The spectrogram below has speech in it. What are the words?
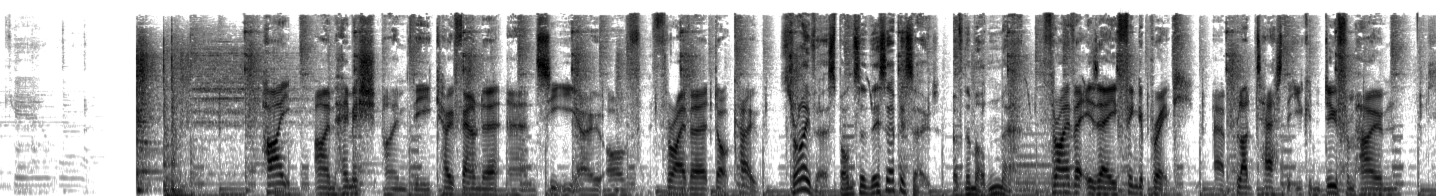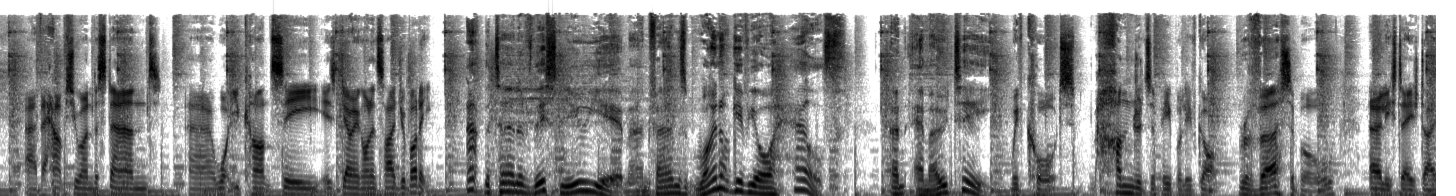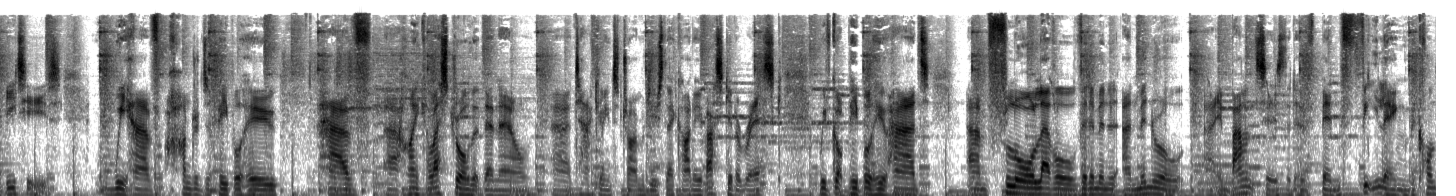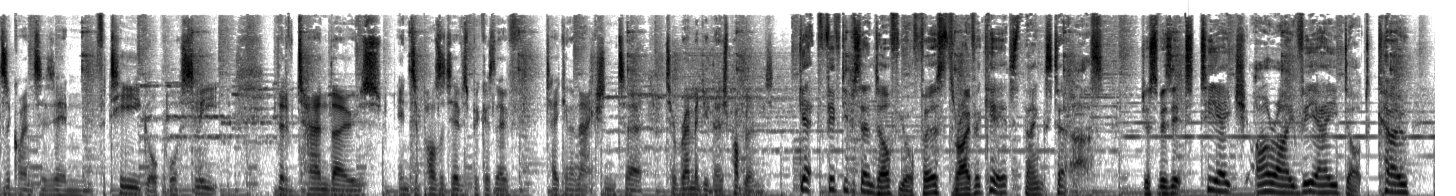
Hi, I'm Hamish. I'm the co founder and CEO of Thriva.co. Thriva sponsored this episode of The Modern Man. Thriva is a finger prick uh, blood test that you can do from home uh, that helps you understand uh, what you can't see is going on inside your body. At the turn of this new year, man fans, why not give your health an MOT? We've caught hundreds of people who've got reversible early stage diabetes. We have hundreds of people who have uh, high cholesterol that they're now uh, tackling to try and reduce their cardiovascular risk. We've got people who had um, floor level vitamin and mineral uh, imbalances that have been feeling the consequences in fatigue or poor sleep that have turned those into positives because they've taken an action to, to remedy those problems. Get 50% off your first Thriva kit thanks to us. Just visit thriva.co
